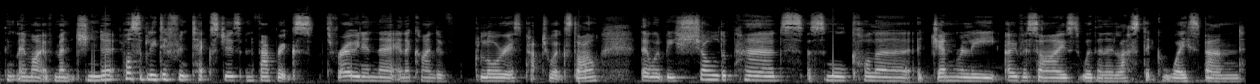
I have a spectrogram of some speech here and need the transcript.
I think they might have mentioned it. Possibly different textures and fabrics thrown in there in a kind of glorious patchwork style. There would be shoulder pads, a small collar, a generally oversized with an elastic waistband.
